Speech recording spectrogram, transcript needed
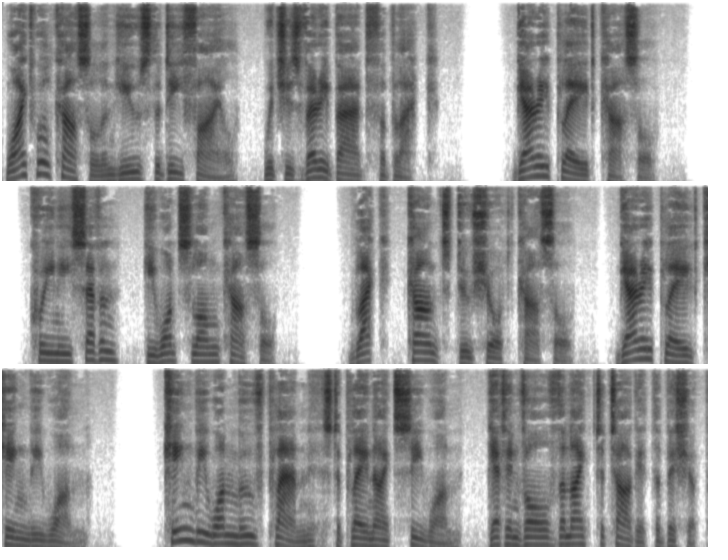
White will castle and use the d-file, which is very bad for black. Garry played castle. Queen e7, he wants long castle. Black, can't do short castle. Garry played king b1. King b1 move plan is to play knight c1, get involve the knight to target the bishop.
